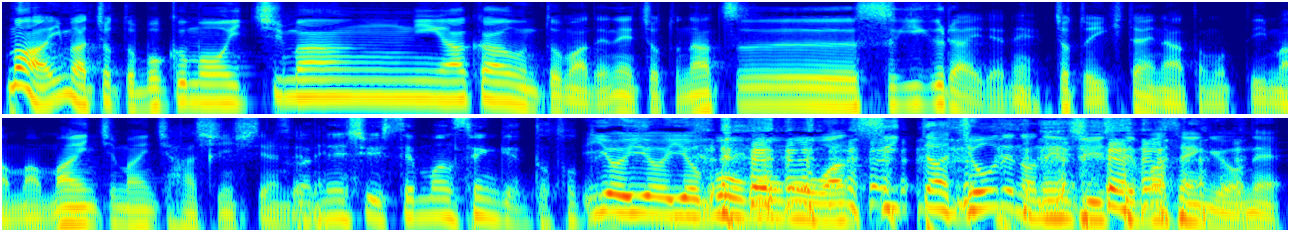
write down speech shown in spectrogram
まあ今ちょっと僕も1万人アカウントまでね、ちょっと夏過ぎぐらいでね、ちょっと行きたいなと思って、今まあ毎日毎日発信してるんでね。年収1000万宣言と取っていやいやいや、もうもうもう、ツイッター上での年収してませんよね。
